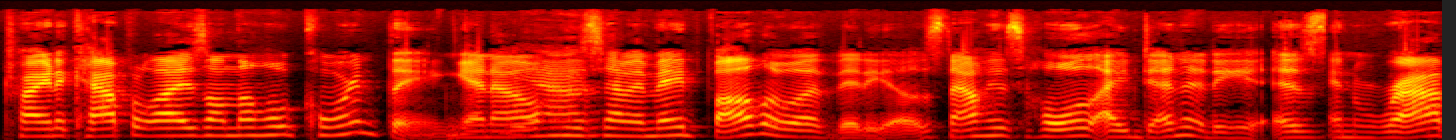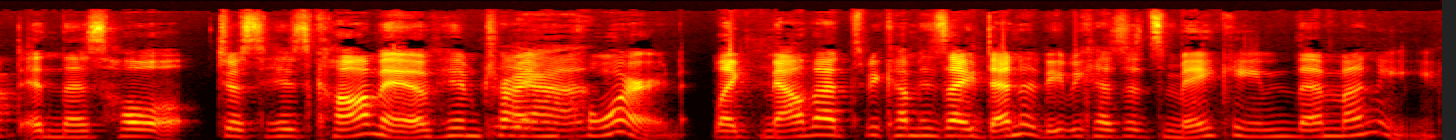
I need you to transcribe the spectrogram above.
trying to capitalize on the whole corn thing, you know? Yeah. He's having made follow-up videos. Now his whole identity is enwrapped in this whole just his comment of him trying Yeah. corn. Like now that's become his identity because it's making them money.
